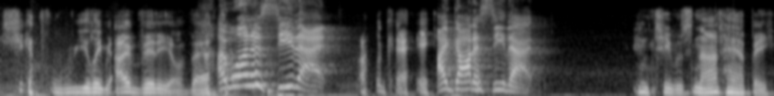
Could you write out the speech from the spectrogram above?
she got really. I have video of that. I want to see that. Okay. I got to see that. she was not happy.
